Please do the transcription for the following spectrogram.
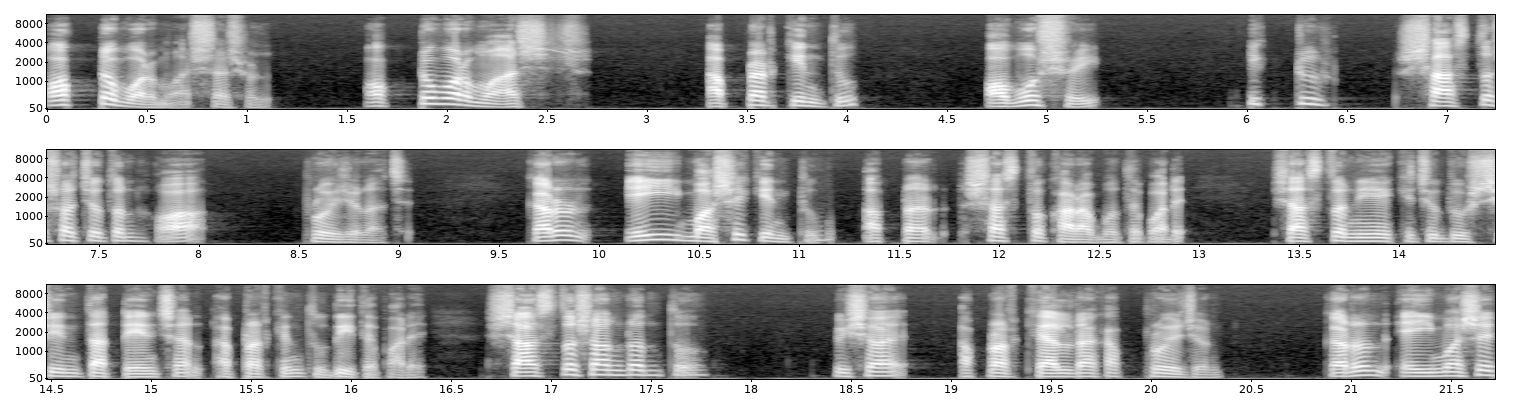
অক্টোবর মাস, আসুন। অক্টোবর মাস আপনার কিন্তু অবশ্যই একটু স্বাস্থ্য সচেতন হওয়া প্রয়োজন আছে। কারণ এই মাসে কিন্তু আপনার স্বাস্থ্য খারাপ হতে পারে। স্বাস্থ্য নিয়ে কিছু দুশ্চিন্তা, টেনশন আপনার কিন্তু দিতে পারে। স্বাস্থ্য সংক্রান্ত বিষয় আপনার খেয়াল রাখা প্রয়োজন। কারণ এই মাসে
